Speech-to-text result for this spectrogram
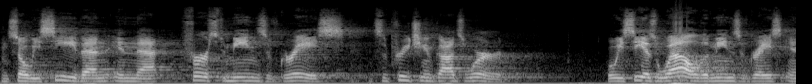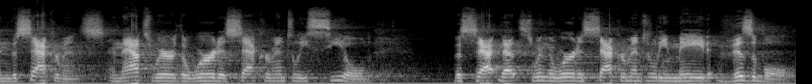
And so we see then in that first means of grace, it's the preaching of God's Word. But we see as well the means of grace in the sacraments, and that's where the Word is sacramentally sealed. Sac- that's when the Word is sacramentally made visible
